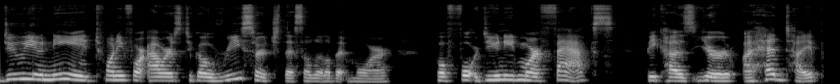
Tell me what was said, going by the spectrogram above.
do you need 24 hours to go research this a little bit more before do you need more facts because you're a head type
